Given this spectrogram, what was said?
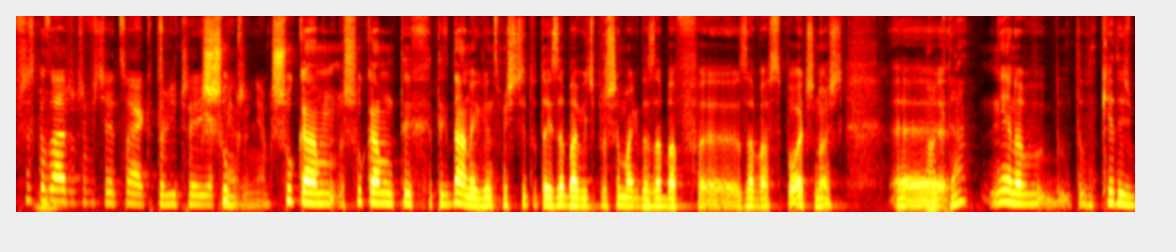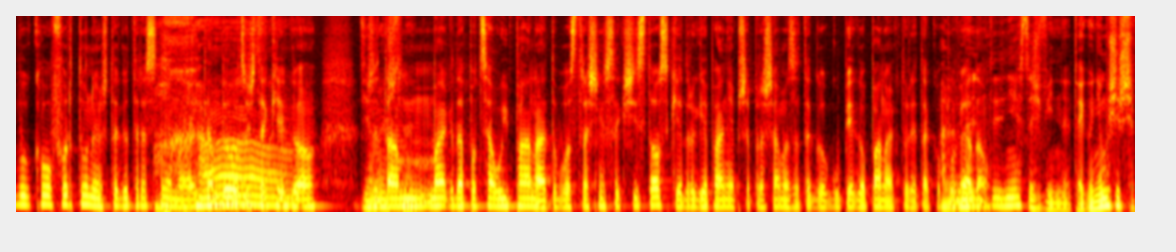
wszystko zależy oczywiście co, jak to liczy i jak Szuk- mierzy, nie? Szukam, szukam tych, tych danych, więc musicie tutaj zabawić, proszę Magda, zabaw, e, zabaw społeczność. E, Magda? Nie no, to kiedyś był koło Fortuny, już tego teraz nie ma i tam było coś takiego, Ja że tam myślę. Magda pocałuj pana, to było strasznie seksistowskie. Drogie panie, przepraszamy za tego głupiego pana, który tak Ale opowiadał. my- ty nie jesteś winny tego, nie musisz się,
